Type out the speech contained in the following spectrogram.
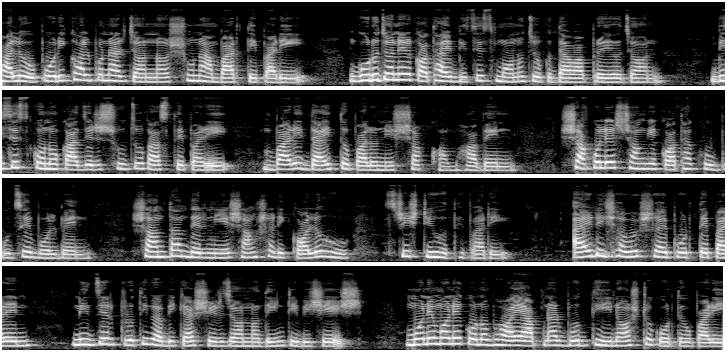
ভালো পরিকল্পনার জন্য সুনাম বাড়তে পারে। গুরুজনের কথায় বিশেষ মনোযোগ দেওয়া প্রয়োজন। বিশেষ কোনো কাজের সুযোগ আসতে পারে। বাড়ির দায়িত্ব পালনে সক্ষম হবেন। সকলের সঙ্গে কথা খুব বুঝে বলবেন। সন্তানদের নিয়ে সাংসারিক কলহ সৃষ্টি হতে পারে। আইনি সমস্যায় পড়তে পারেন। নিজের প্রতিভা বিকাশের জন্য দিনটি বিশেষ। মনে মনে কোনো ভয় আপনার বুদ্ধি নষ্ট করতেও পারে।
